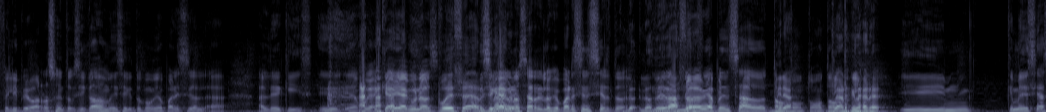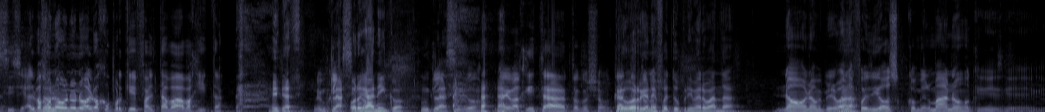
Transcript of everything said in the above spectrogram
Felipe Barroso, Intoxicados, me dice que toco medio parecido al, a- al de X. Y, eh, que hay algunos. Puede ser, Dice que hay algunos arreglos que parecen, es cierto. Lo- los no, dedazos. No lo había pensado. Tom, Mirá, tom, tom, claro, claro. Y. mm, ¿Qué me decías? Sí, sí. Al bajo No, no, no. no, no, al bajo porque faltaba bajista. Era así. Un clásico. Orgánico. Un clásico. No hay bajista, toco yo. ¿Pero Canto, Gorriones toco fue tu primer banda? No, no, mi primera banda Ah. fue Dios con mi hermano, que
